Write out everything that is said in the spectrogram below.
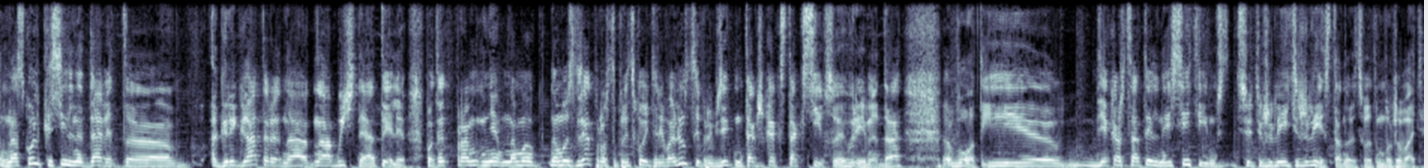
Насколько сильно давят э, агрегаторы на, на обычные отели? Вот это, про- мне, на, мой, на мой взгляд, просто происходит революция приблизительно так же, как с такси в свое время, да? Вот. И э, мне кажется, отельные сети им все тяжелее и тяжелее становится в этом выживать.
